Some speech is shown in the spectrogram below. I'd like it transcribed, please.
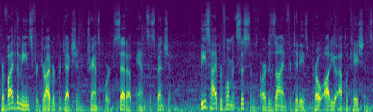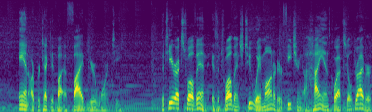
provide the means for driver protection, transport, setup, and suspension. These high-performance systems are designed for today's pro audio applications and are protected by a 5-year warranty. The TRX12N is a 12-inch two-way monitor featuring a high-end coaxial driver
